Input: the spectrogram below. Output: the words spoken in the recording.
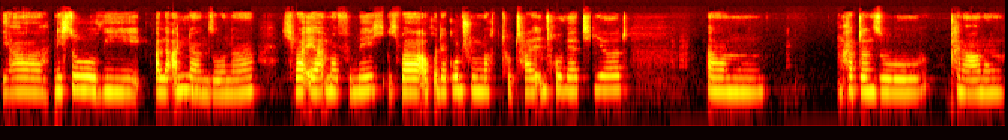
ja, nicht so wie alle anderen so, ne? Ich war eher immer für mich. Ich war auch in der Grundschule noch total introvertiert. Ähm, hab dann so, keine Ahnung,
